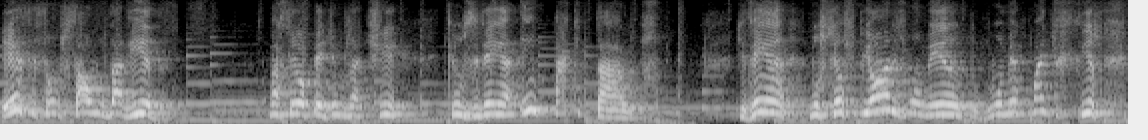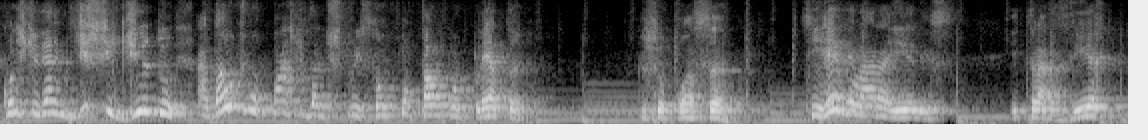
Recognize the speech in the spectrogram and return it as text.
Esses são os saulos da vida. Mas, Senhor, pedimos a Ti que os venha impactá-los que venha nos seus piores momentos, no momento mais difícil, quando estiverem decididos a dar o último passo da destruição total e completa, que o Senhor possa se revelar a eles e trazer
